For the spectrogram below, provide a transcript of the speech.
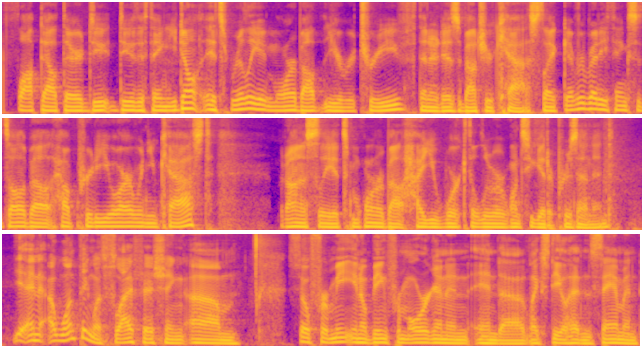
flopped out there, do do the thing. You don't it's really more about your retrieve than it is about your cast. Like everybody thinks it's all about how pretty you are when you cast, but honestly, it's more about how you work the lure once you get it presented. Yeah, and uh, one thing with fly fishing, um, so for me, you know, being from Oregon and and uh, like steelhead and salmon,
